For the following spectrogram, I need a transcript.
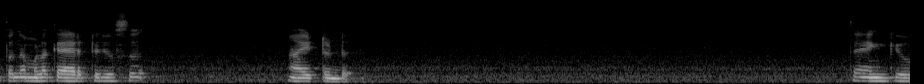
അപ്പം നമ്മളെ ക്യാരറ്റ് ജ്യൂസ് ആയിട്ടുണ്ട്. Thank you.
